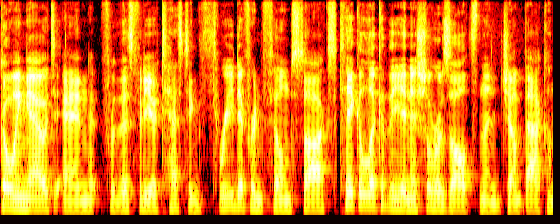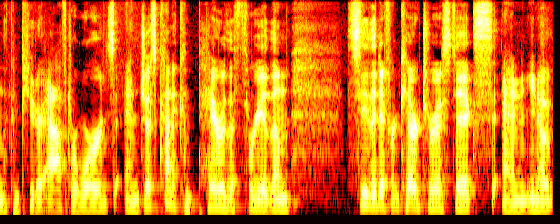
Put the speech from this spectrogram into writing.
going out and for this video testing three different film stocks, take a look at the initial results and then jump back on the computer afterwards and just kind of compare the three of them see the different characteristics and you know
